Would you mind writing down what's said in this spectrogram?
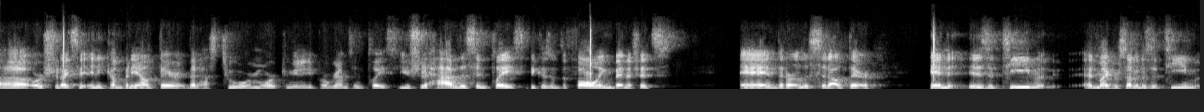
uh, or should I say, any company out there that has two or more community programs in place. You should have this in place because of the following benefits, and that are listed out there and it is a team at Microsoft. It is a team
